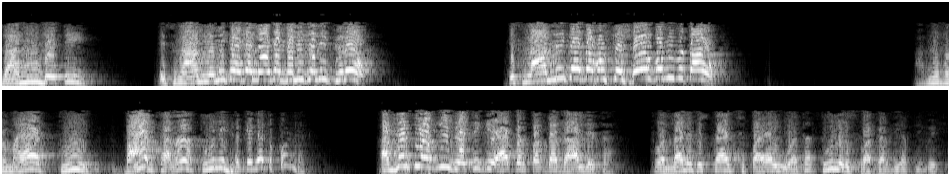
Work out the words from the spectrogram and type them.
جانی بیٹی اسلام یہ نہیں کہتا لے کر گلی گلی پھرو۔ اسلام نہیں کہتا اس کے شور کو بھی بتاؤ۔ آپ نے فرمایا، تو باغ تھا نا، تو نہیں ڈھکے گا تو کون ڈھکے? اگر تو اپنی بیٹی کے ایپ پر پردہ ڈال لیتا، تو اللہ نے کچھ قائد چھپایا ہوا تھا، تو نے رسوا کر دیا اپنی بیٹی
